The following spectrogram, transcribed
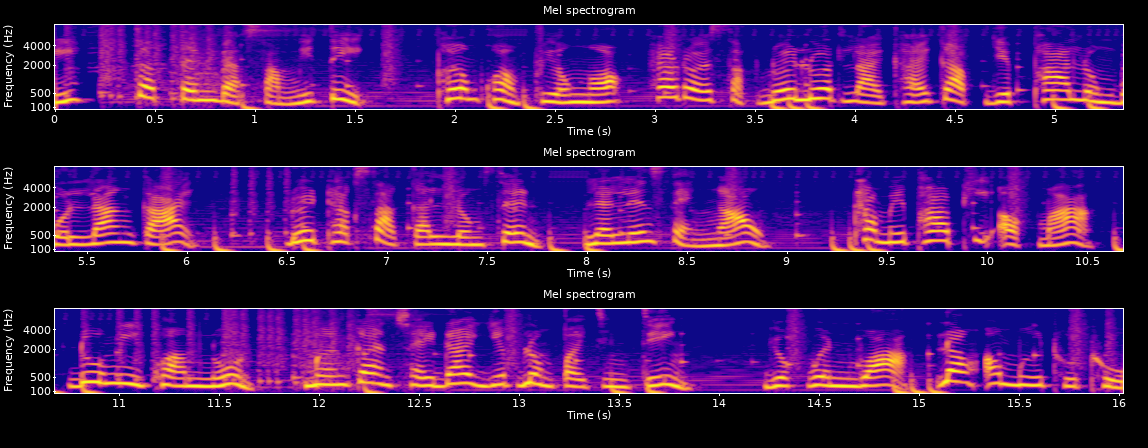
นี้จัดเต็มแบบสามมิติ เพิ่มความเฟี้ยวเงาะให้รอยสักด้วยลวดลายคล้ายกับเย็บผ้าลงบนร่างกาย ด้วยทักษะการลงเส้นและเล่นแสงเงาทำให้ภาพที่ออกมาดูมีความนุ่น เหมือนการใช้ได้เย็บลงไปจริง ๆ ยกเว้นว่าลองเอามือถู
